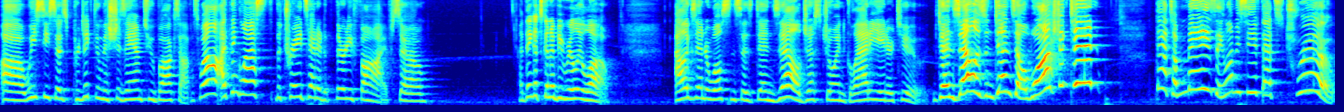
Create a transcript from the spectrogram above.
Uh, Weesey says predicting the Shazam 2 box office. Well, I think last the trades headed at 35, so I think it's going to be really low. Alexander Wilson says Denzel just joined Gladiator 2. Denzel is in Denzel, Washington? That's amazing. Let me see if that's true.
